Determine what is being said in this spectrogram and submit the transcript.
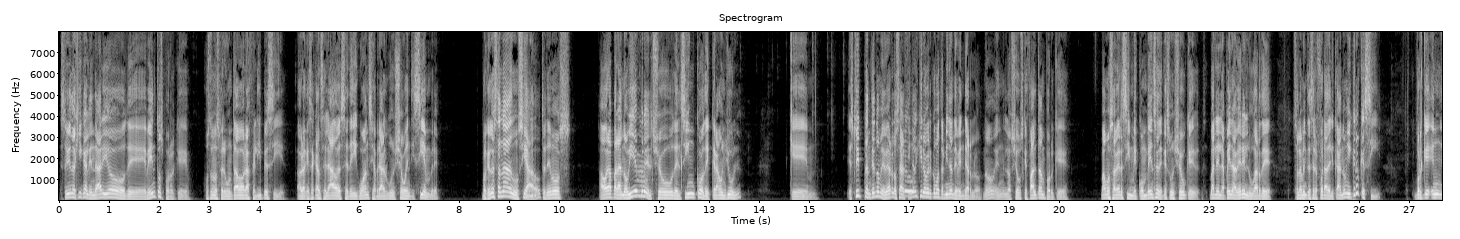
Estoy viendo aquí calendario de eventos porque justo nos preguntaba ahora Felipe si, ahora que se ha cancelado ese Day One, si habrá algún show en diciembre. Porque no está nada anunciado. Tenemos ahora para noviembre el show del 5 de Crown Jewel, que estoy planteándome verlo. O sea, al final quiero ver cómo terminan de venderlo, ¿no? En los shows que faltan porque Vamos a ver si me convencen de que es un show que vale la pena ver en lugar de solamente ser fuera del canon. Y creo que sí. Porque en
